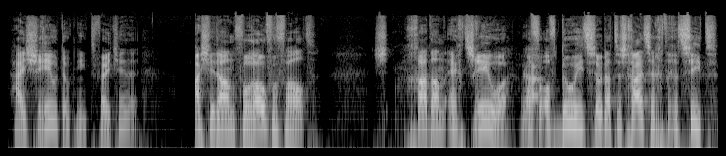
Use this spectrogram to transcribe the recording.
hij schreeuwt ook niet, weet je. Als je dan voorover valt, ga dan echt schreeuwen. Ja. Of, of doe iets zodat de scheidsrechter het ziet.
